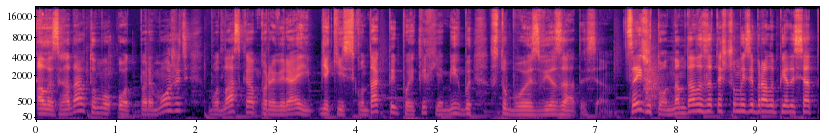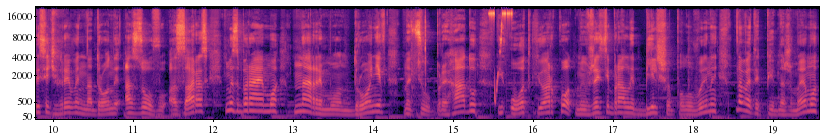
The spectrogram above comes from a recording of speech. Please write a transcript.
Але згадав, тому от переможець, будь ласка, перевіряй якісь контакти, по яких я міг би з тобою зв'язатися. Цей жетон нам дали за те, що ми зібрали 50 тисяч гривень на дрони Азову. А зараз ми збираємо на ремонт дронів на цю бригаду. І от QR-код. Ми вже зібрали більше половини. Давайте піднажмемо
